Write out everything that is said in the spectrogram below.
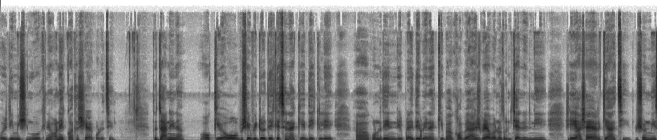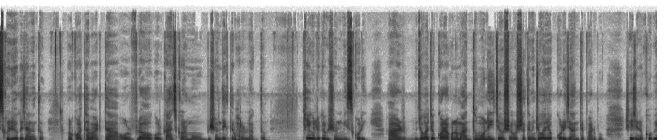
ওই রিমি সিংহ ওখানে অনেক কথা শেয়ার করেছি। তো জানি না। ও কি, ও সেই ভিডিও দেখেছে নাকি? দেখলে কোনো দিন রিপ্লাই দেবে নাকি? বা কবে আসবে আবার নতুন চ্যানেল নিয়ে? সেই আশায় আর কি আছি। ভীষণ মিস করি ওকে, জানো তো? ওর কথাবার্তা, ওর ব্লগ ওর কাজকর্ম ভীষণ দেখতে ভালো লাগতো। সেগুলোকে ভীষণ মিস করি। আর যোগাযোগ করার কোনো মাধ্যমও নেই যে ওর সাথে আমি যোগাযোগ করে জানতে পারব। সেই জন্য খুবই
